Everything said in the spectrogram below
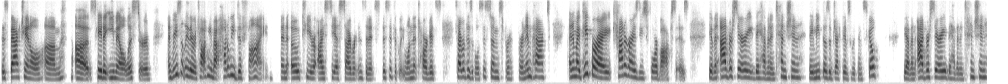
this back channel um, uh, SCADA email listserv. And recently they were talking about how do we define an OT or ICS cyber incident specifically, one that targets cyber physical systems for, for an impact. And in my paper, I categorize these four boxes. You have an adversary, they have an intention, they meet those objectives within scope, you have an adversary, they have an intention,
